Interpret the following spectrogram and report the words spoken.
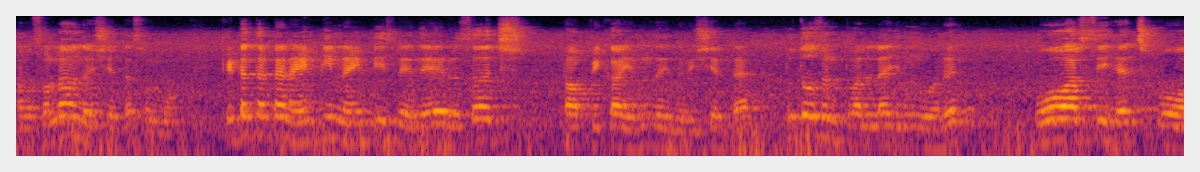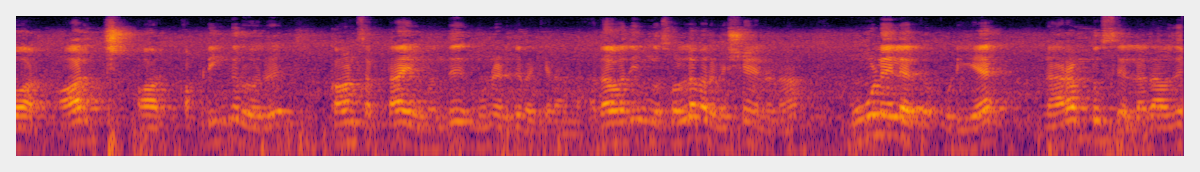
நம்ம சொல்ல வந்த விஷயத்த சொல்லுவோம். கிட்டத்தட்ட நைன்டீன் நைன்டிஸ்லேருந்தே ரிசர்ச் டாப்பிக்காக இருந்த இந்த விஷயத்த டூ தௌசண்ட் டுவெல்ல இவங்க ஒரு ஓஆர்சிஹெச்ஓஆர் ஆர்ச் ஆர் அப்படிங்கிற ஒரு கான்செப்டாக இவங்க வந்து முன்னெடுத்து வைக்கிறாங்க. அதாவது இவங்க சொல்ல வர விஷயம் என்னென்னா மூளையில் இருக்கக்கூடிய நரம்பு செல் அதாவது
